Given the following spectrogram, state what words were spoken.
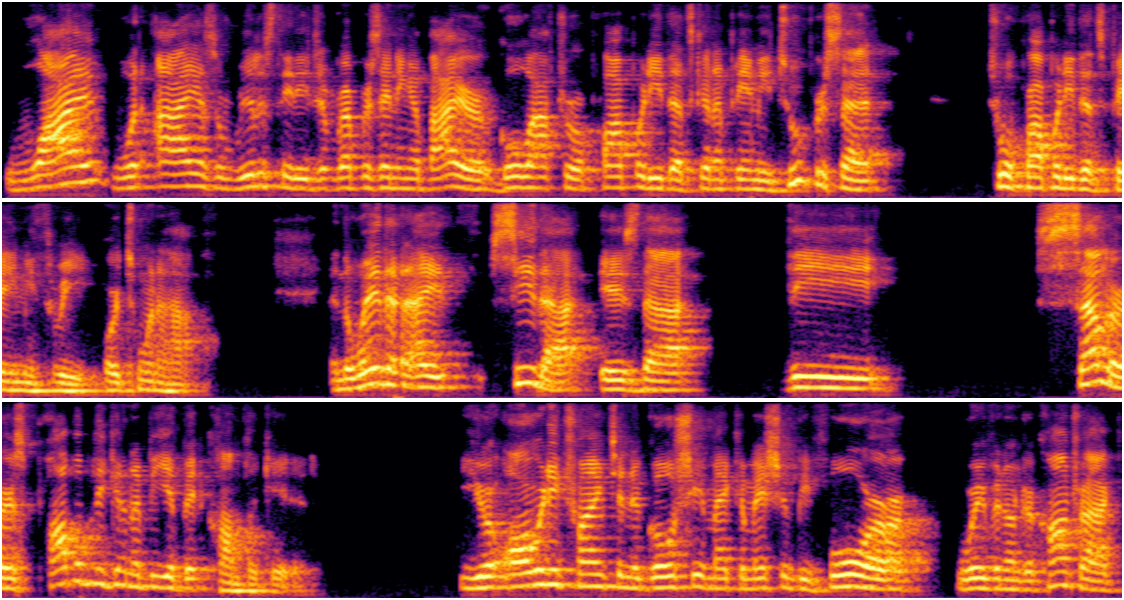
why would I, as a real estate agent representing a buyer, go after a property that's going to pay me 2% to a property that's paying me three or two and a half? And the way that I see that is that the seller is probably going to be a bit complicated. You're already trying to negotiate my commission before we're even under contract.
